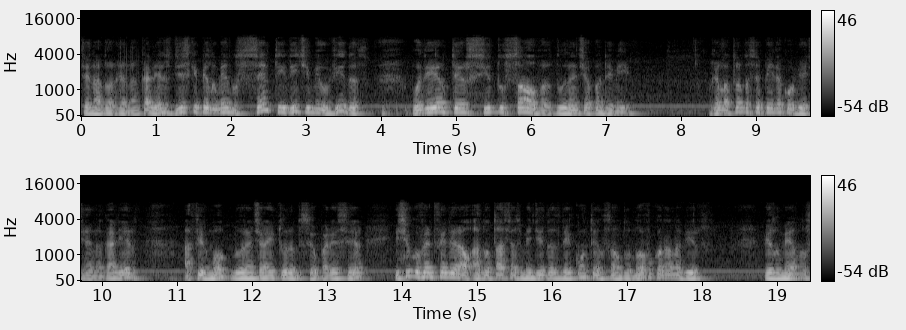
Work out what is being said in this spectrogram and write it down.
senador Renan Calheiros, disse que pelo menos 120 mil vidas poderiam ter sido salvas durante a pandemia. O relator da CPI da Covid, Renan Calheiros, afirmou durante a leitura do seu parecer que se o governo federal adotasse as medidas de contenção do novo coronavírus, pelo menos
